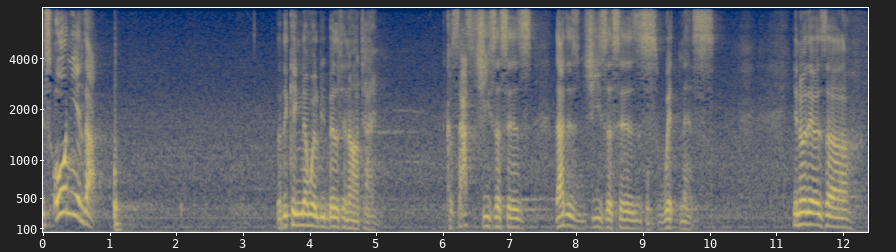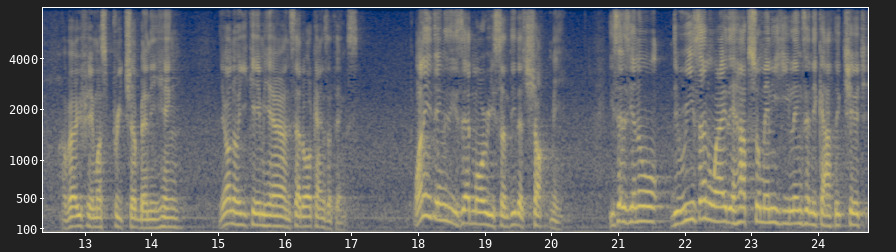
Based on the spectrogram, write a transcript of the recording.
It's only in that that the kingdom will be built in our time. Because that's Jesus's, that is Jesus's witness. You know, there's a, a very famous preacher, Benny Hinn. You all know he came here and said all kinds of things. One of the things he said more recently that shocked me he says, you know, the reason why they have so many healings in the Catholic Church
